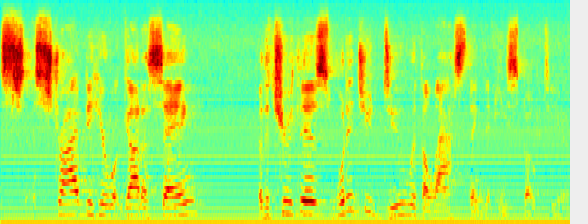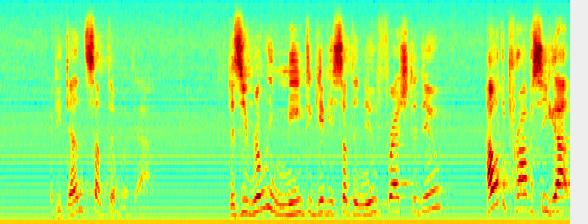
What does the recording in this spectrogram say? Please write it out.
strive to hear what God is saying, but the truth is, what did you do with the last thing that He spoke to you? Have you done something with that? Does He really need to give you something new, fresh to do? How about the prophecy you got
